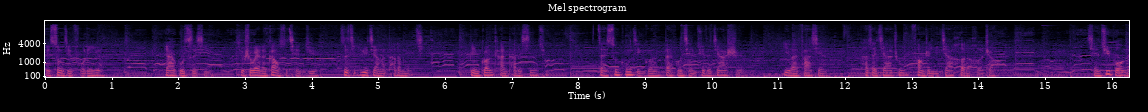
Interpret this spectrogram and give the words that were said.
被送进福利院。压谷此行就是为了告诉浅居自己遇见了他的母亲，并观看他的新居。在孙空警官拜访浅居的家时，意外发现他在家中放着与加贺的合照。浅居博美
